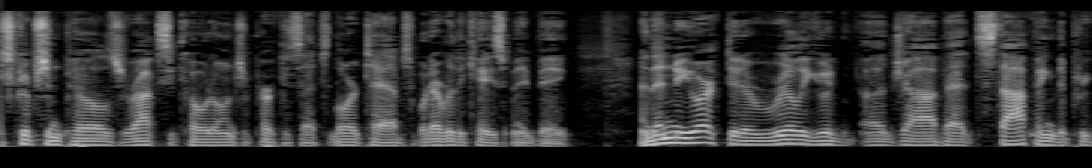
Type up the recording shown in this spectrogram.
prescription pills, your oxycodones, your Percocets, Lortabs, whatever the case may be. And then New York did a really good uh, job at stopping the pre-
